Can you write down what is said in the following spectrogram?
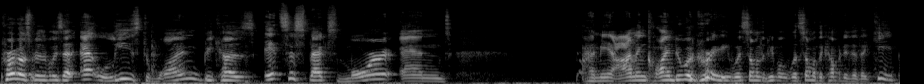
Proto specifically said at least one because it suspects more and I mean I'm inclined to agree with some of the people with some of the company that they keep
